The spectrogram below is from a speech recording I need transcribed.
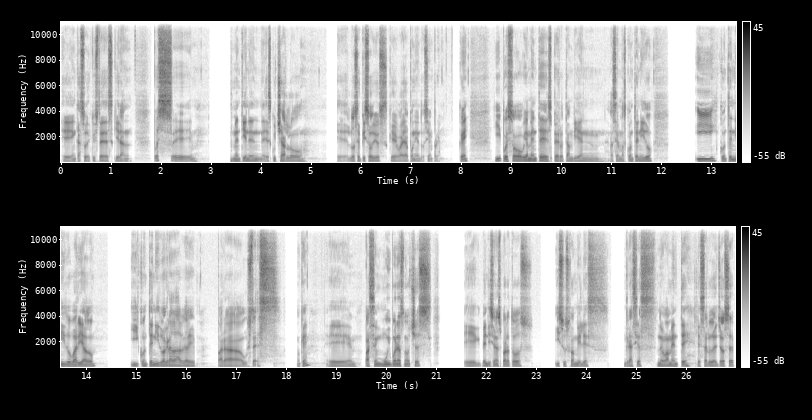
en caso de que ustedes quieran, pues, me entienden, escucharlo, los episodios que vaya poniendo siempre. ¿ok? Y pues obviamente espero también hacer más contenido y contenido variado y contenido agradable para ustedes. ¿Ok? Eh, pasen muy buenas noches. Eh, bendiciones para todos y sus familias. Gracias nuevamente. Les saluda Joseph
